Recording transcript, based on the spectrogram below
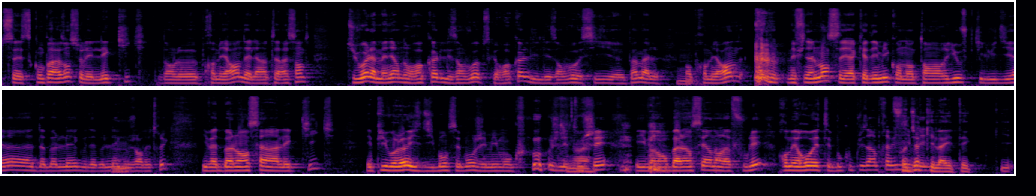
cette comparaison sur les leg kicks dans le premier round, elle est intéressante. Tu vois la manière dont Rockhold les envoie, parce que Rockhold il les envoie aussi pas mal Mm. en premier round, mais finalement c'est académique, on entend Ryuft qui lui dit ah, double leg ou double leg Mm. ou ce genre de truc, il va te balancer un leg kick. Et puis voilà, il se dit bon, c'est bon, j'ai mis mon coup, je l'ai Ouais. touché, et il va en balancer un dans la foulée. Romero était beaucoup plus Il imprévisible. faut dire qu'il a été, il-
